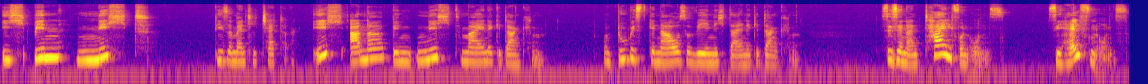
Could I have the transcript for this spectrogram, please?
ich bin nicht dieser Mental Chatter. Ich, Anna, bin nicht meine Gedanken und du bist genauso wenig deine Gedanken. Sie sind ein Teil von uns. Sie helfen uns.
